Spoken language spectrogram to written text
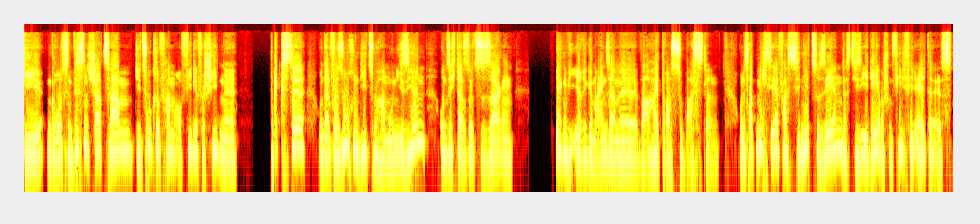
die einen großen Wissensschatz haben, die Zugriff haben auf viele verschiedene Texte und dann versuchen, die zu harmonisieren und sich da sozusagen irgendwie ihre gemeinsame Wahrheit daraus zu basteln. Und es hat mich sehr fasziniert zu sehen, dass diese Idee aber schon viel, viel älter ist.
